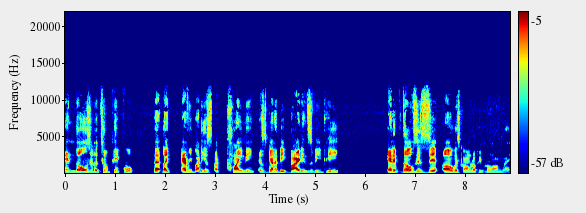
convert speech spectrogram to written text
and those are the two people that like everybody is acclaiming is gonna be Biden's VP. And if those is it, oh, it's gonna rub people the wrong way.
